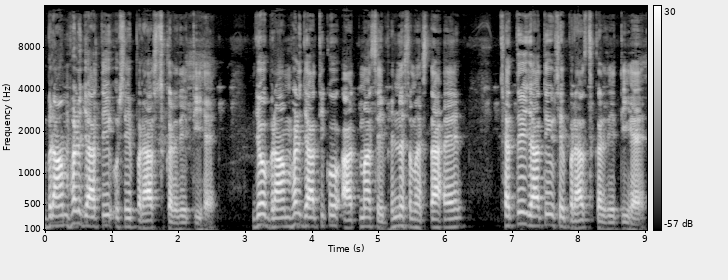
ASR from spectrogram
ब्राह्मण जाति उसे परास्त कर देती है। जो ब्राह्मण जाति को आत्मा से भिन्न समझता है, क्षत्रिय जाति उसे परास्त कर देती है।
